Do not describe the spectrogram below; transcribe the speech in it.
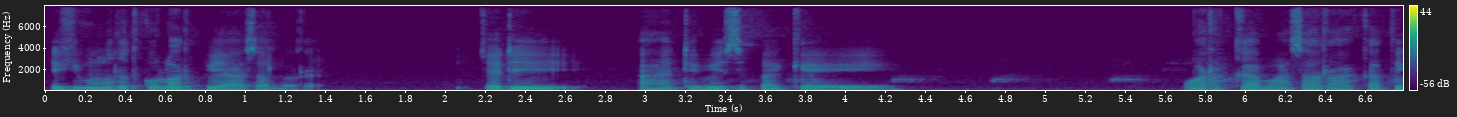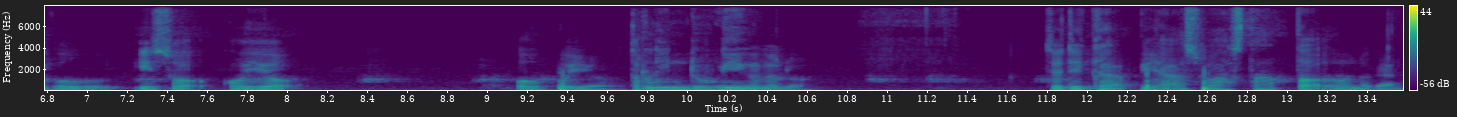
Iki menurutku luar biasa loh, Rek. Jadi, ah Dewi sebagai warga masyarakat itu iso koyo apa ya terlindungi ngono loh jadi gak pihak swasta tok ngono kan.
